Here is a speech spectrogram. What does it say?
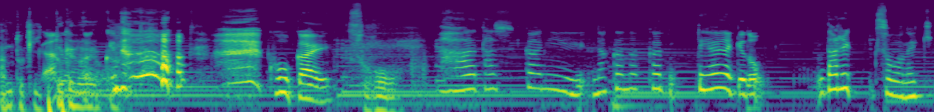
あの時言っとけばよかった 後悔。そう。あー確かになかなか出会えないけど誰そうね。き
